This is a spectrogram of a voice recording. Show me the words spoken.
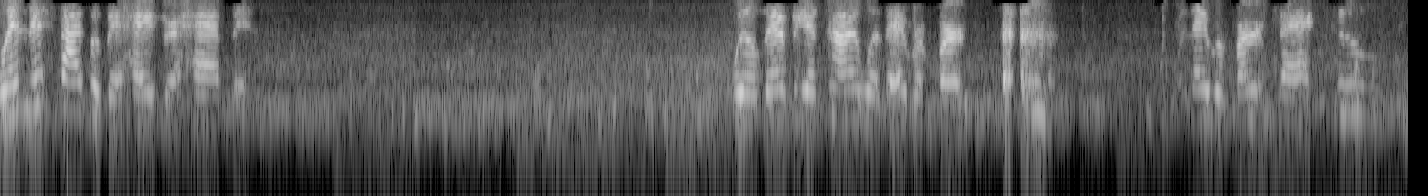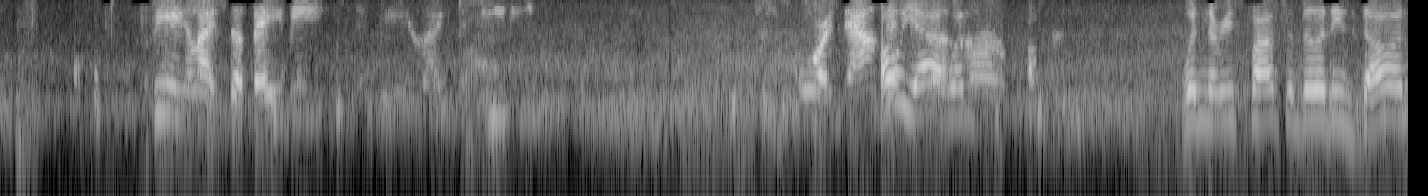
When this type of behavior happens, will there be a time where they revert when they revert back to being like the baby and being like the needy or down Oh yeah, the, when um, when the responsibility's done,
